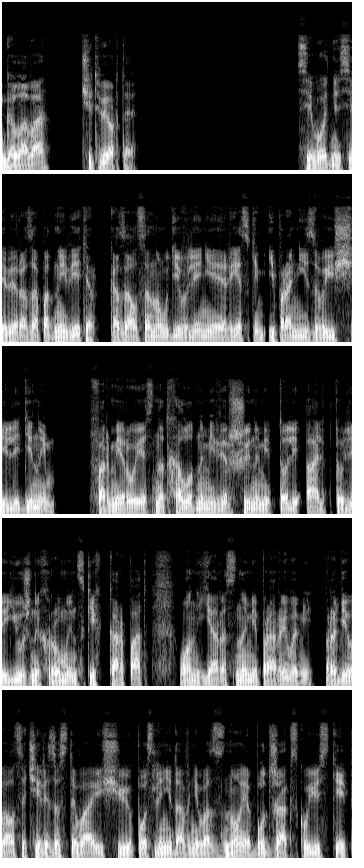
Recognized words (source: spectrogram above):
Глава четвертая. Сегодня северо-западный ветер казался на удивление резким и пронизывающе ледяным. Формируясь над холодными вершинами то ли Альп, то ли южных румынских Карпат, он яростными прорывами пробивался через остывающую после недавнего зноя Буджакскую степь,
